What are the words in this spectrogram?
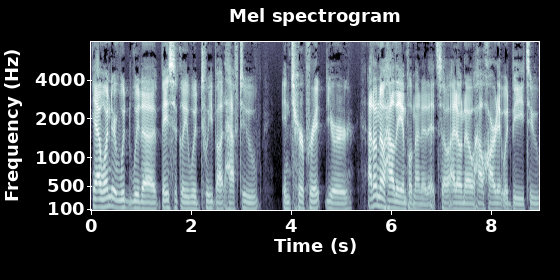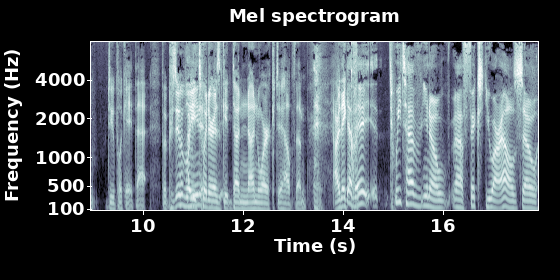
yeah, I wonder would would uh, basically would Tweetbot have to interpret your I don't know how they implemented it, so I don't know how hard it would be to duplicate that. But presumably I mean, Twitter has get, done none work to help them. Are they Yeah, cr- they tweets have, you know, uh, fixed URLs, so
